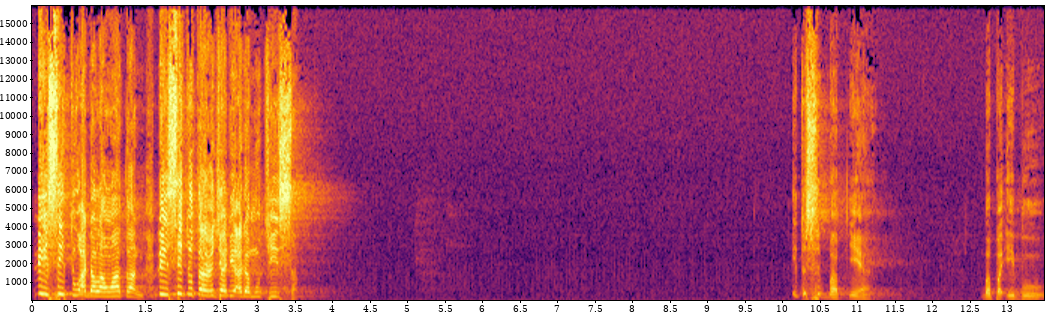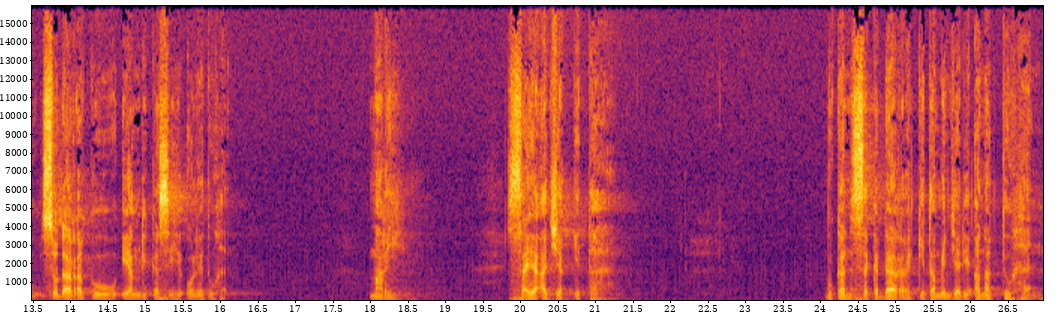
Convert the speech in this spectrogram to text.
Di situ ada lawatan, di situ terjadi ada mujizat. Itu sebabnya Bapak Ibu, saudaraku yang dikasihi oleh Tuhan. Mari saya ajak kita bukan sekedar kita menjadi anak Tuhan,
